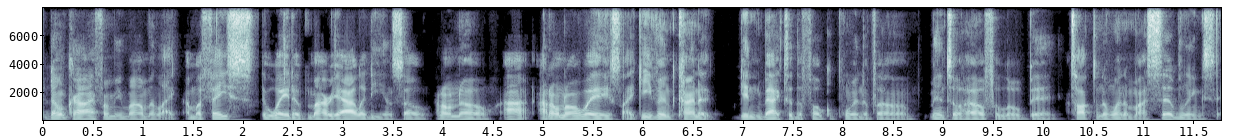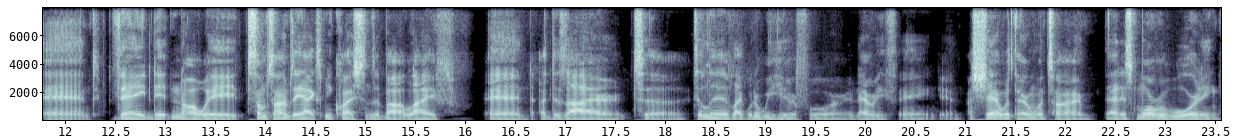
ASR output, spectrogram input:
But don't cry for me, mama. Like, I'm gonna face the weight of my reality. And so I don't know. I, I don't always like even kind of getting back to the focal point of um, mental health a little bit. talking to one of my siblings and they didn't always, sometimes they ask me questions about life and a desire to to live like what are we here for and everything. And i shared with her one time that it's more rewarding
